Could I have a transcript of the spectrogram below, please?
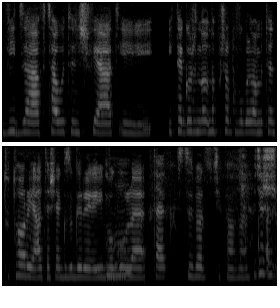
widza w cały ten świat i, i tego, że no, na początku w ogóle mamy ten tutorial też jak z gry i w Mhm. ogóle Tak. jest to bardzo ciekawe. Chociaż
